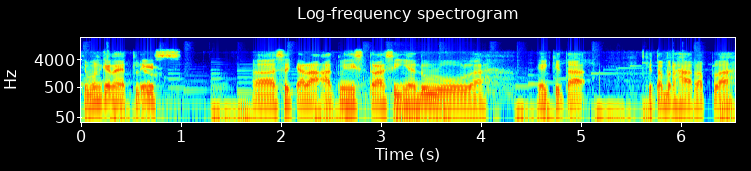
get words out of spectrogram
Cuman kan at least uh, secara administrasinya dulu lah ya kita kita berharap lah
